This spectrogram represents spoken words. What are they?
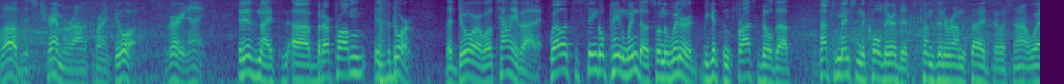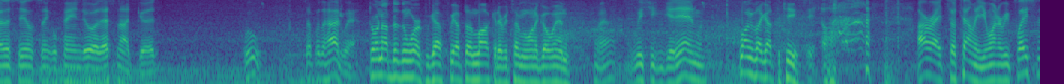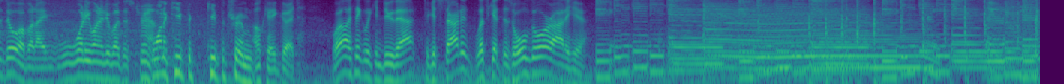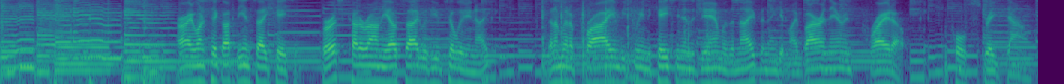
love this trim around the front door. It's very nice. It is nice, uh, but our problem is the door. The door, well, tell me about it. Well, it's a single pane window, so in the winter we get some frost buildup. Not to mention the cold air that comes in around the sides. So it's not weather sealed, single pane door. That's not good. Ooh, what's up with the hardware? Doorknob doesn't work. We got we have to unlock it every time we want to go in. Well, at least you can get in. As long as I got the key. All right, so tell me, you want to replace the door, but I, what do you want to do about this trim? I want to keep the keep the trim. Okay, good. Well, I think we can do that. To get started, let's get this old door out of here. All right, I want to take off the inside casing. First, cut around the outside with a utility knife. Then I'm going to pry in between the casing and the jamb with a knife and then get my bar in there and pry it out. Pull straight down.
